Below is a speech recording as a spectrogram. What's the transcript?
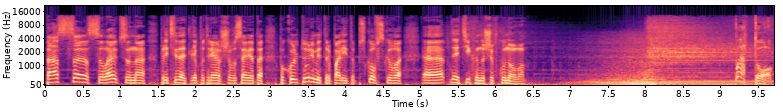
ТАСС, ссылаются на председателя Патриаршего совета по культуре митрополита Псковского Тихона Шевкунова. Поток.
